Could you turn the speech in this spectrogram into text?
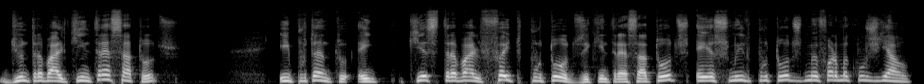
de um trabalho que interessa a todos e, portanto, em que esse trabalho feito por todos e que interessa a todos é assumido por todos de uma forma colegial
